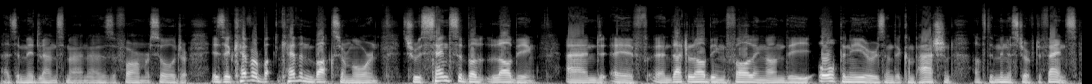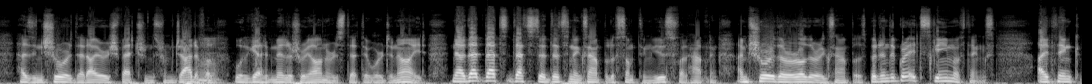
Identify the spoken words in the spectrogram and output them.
as a Midlands man and as a former soldier, is that Kevin, Bo- Kevin Boxer Moran, through sensible lobbying and if and that lobbying falling on the open ears and the compassion of the Minister of Defence, has ensured that Irish veterans from Jadotville will get military honours that they were denied. Now that that's that's that's an example of something useful happening. I'm sure there are other examples, but in the great scheme of things, I think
